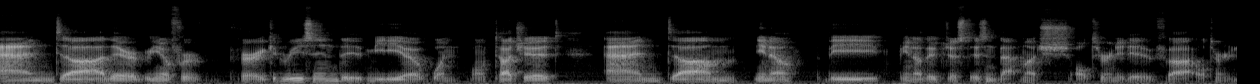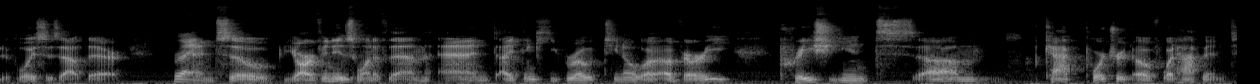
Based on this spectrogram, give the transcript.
and uh, there, you know, for very good reason, the media won't won't touch it, and um, you know, the you know, there just isn't that much alternative uh, alternative voices out there. Right. And so Yarvin is one of them, and I think he wrote, you know, a, a very prescient um, cap portrait of what happened,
